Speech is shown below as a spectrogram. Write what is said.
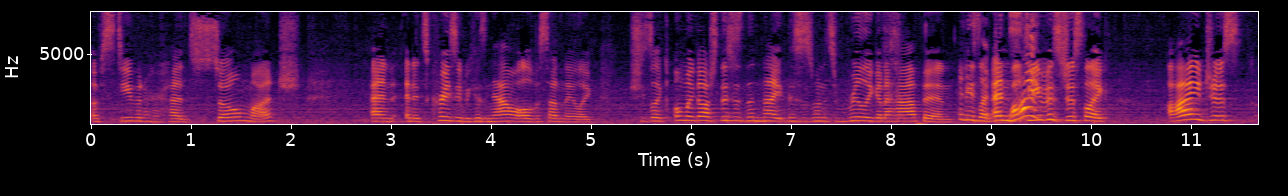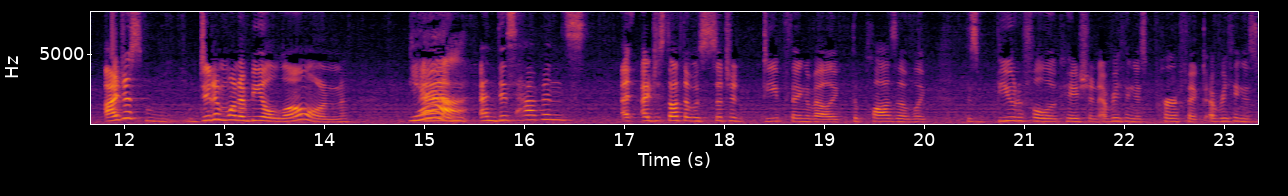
of Steve in her head so much, and and it's crazy because now all of a sudden they like she's like, oh my gosh, this is the night. This is when it's really gonna happen. And he's like, and "What?" Steve is just like, I just I just didn't want to be alone. yeah And, and this happens. I, I just thought that was such a deep thing about like the plaza of like this beautiful location. Everything is perfect. Everything is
